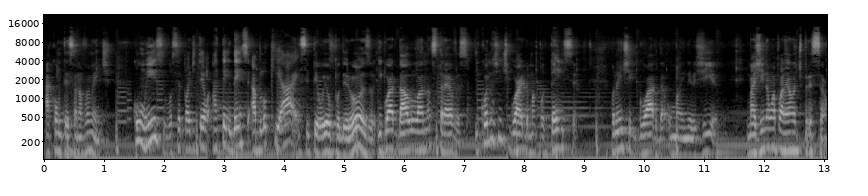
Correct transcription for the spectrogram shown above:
aconteça novamente. Com isso, você pode ter a tendência a bloquear esse teu eu poderoso e guardá-lo lá nas trevas. E quando a gente guarda uma potência, quando a gente guarda uma energia, imagina uma panela de pressão.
